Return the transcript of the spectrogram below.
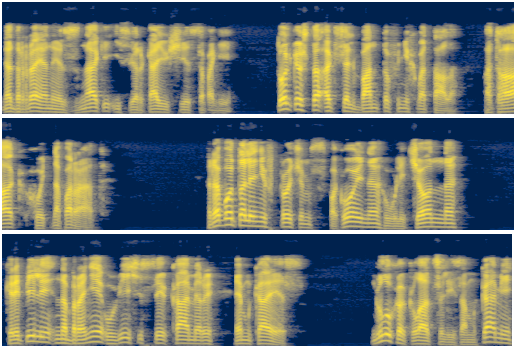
надраенные знаки и сверкающие сапоги. Только что аксельбантов не хватало, а так хоть на парад. Работали они, впрочем, спокойно, увлеченно, крепили на броне увесистые камеры МКС, глухо клацали замками,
